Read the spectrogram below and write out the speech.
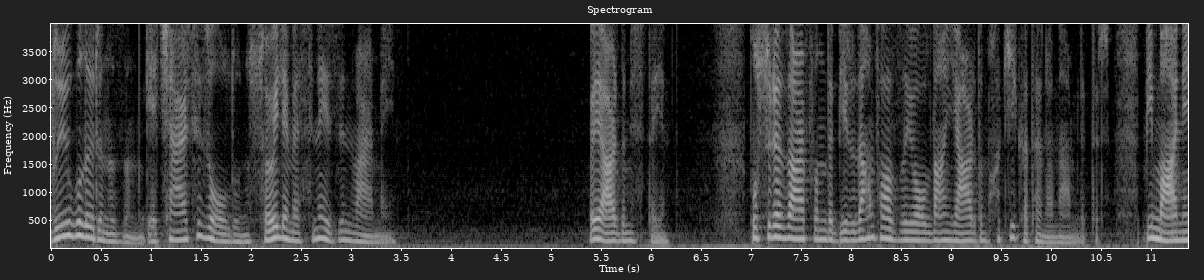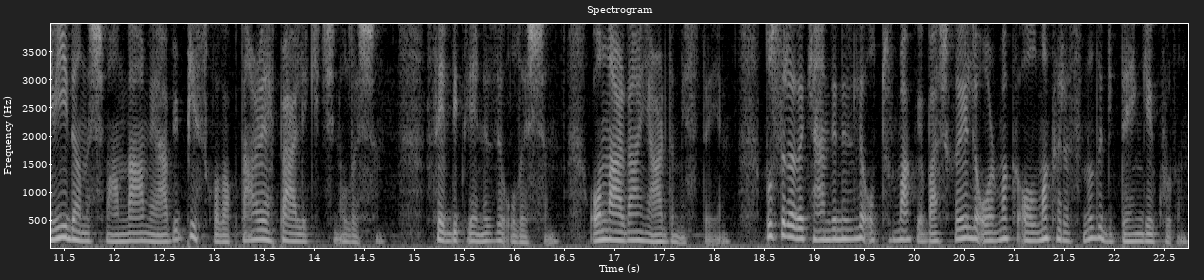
duygularınızın geçersiz olduğunu söylemesine izin vermeyin ve yardım isteyin. Bu süre zarfında birden fazla yoldan yardım hakikaten önemlidir. Bir manevi danışmandan veya bir psikologdan rehberlik için ulaşın. Sevdiklerinize ulaşın. Onlardan yardım isteyin. Bu sırada kendinizle oturmak ve başkalarıyla olmak, olmak arasında da bir denge kurun.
